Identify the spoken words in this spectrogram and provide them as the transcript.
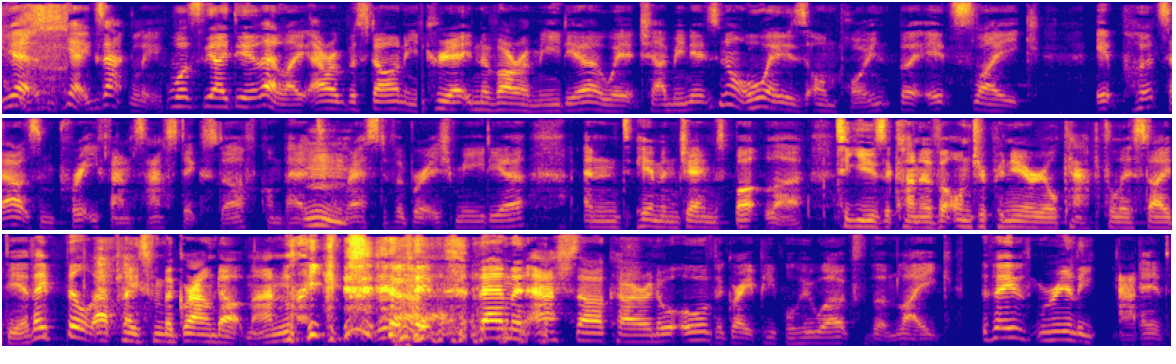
Yeah, yeah, exactly. What's the idea there? Like Aaron Bastani created Novara Media, which I mean, it's not always on point, but it's like it puts out some pretty fantastic stuff compared to Mm. the rest of the British media. And him and James Butler, to use a kind of entrepreneurial capitalist idea, they built that place from the ground up, man. Like they- them and Ash Sarkar and all, all the great people who work for them, like they've really added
